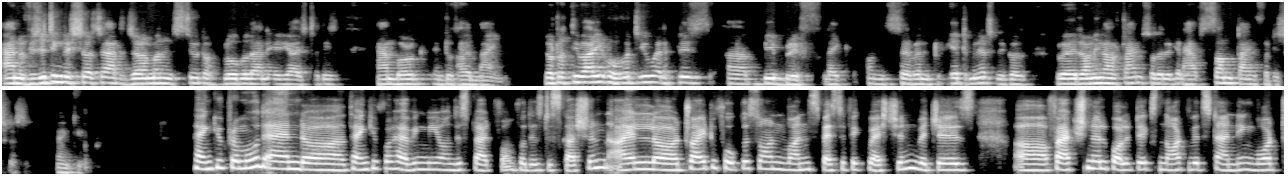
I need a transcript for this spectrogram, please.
and a visiting researcher at German Institute of Global and Area Studies, Hamburg in 2009. Dr. Tiwari, over to you, and please uh, be brief, like on seven to eight minutes, because we're running out of time so that we can have some time for discussion. Thank you. Thank you, Pramod, and uh, thank you for having me on this platform for this discussion. I'll uh, try to focus on one specific question, which is uh, factional politics notwithstanding, what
